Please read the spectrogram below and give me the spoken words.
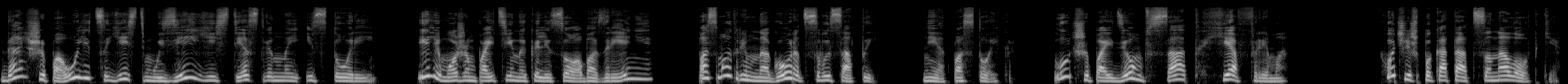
Дальше по улице есть музей естественной истории. Или можем пойти на колесо обозрения, посмотрим на город с высоты. Нет, постой-ка. Лучше пойдем в сад Хефрема. Хочешь покататься на лодке?»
